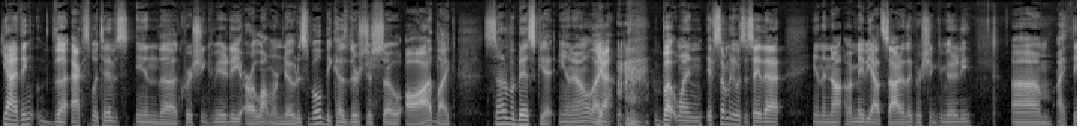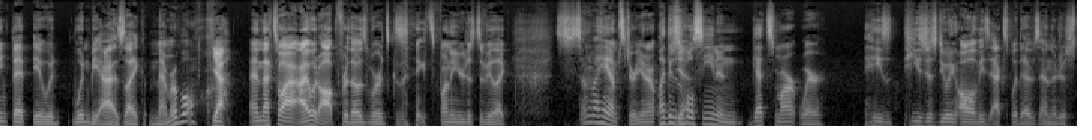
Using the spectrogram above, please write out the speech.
Yeah, I think the expletives in the Christian community are a lot more noticeable because they're just so odd. Like, son of a biscuit, you know? Like, Yeah. but when, if somebody was to say that in the not, maybe outside of the Christian community, um, I think that it would, wouldn't be as, like, memorable. yeah, And that's why I would opt for those words because I think it's funnier just to be like, son of a hamster, you know? Like, there's Yeah. a whole scene in Get Smart where he's he's just doing all of these expletives and they're just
